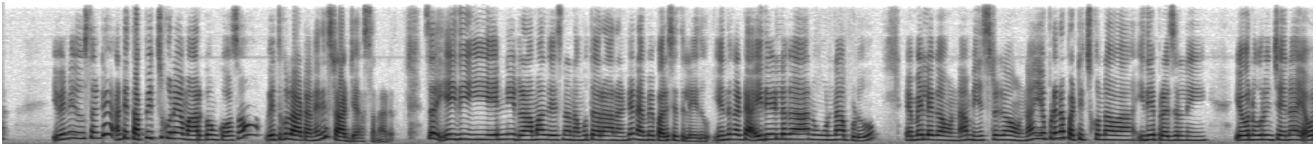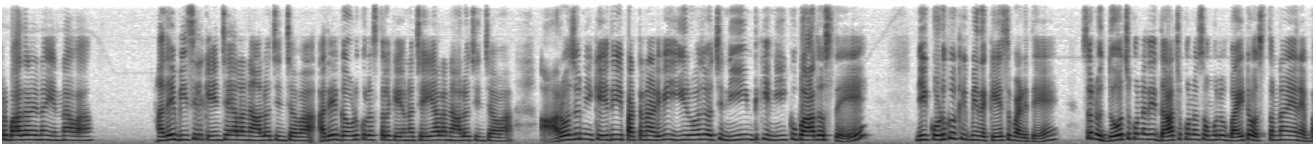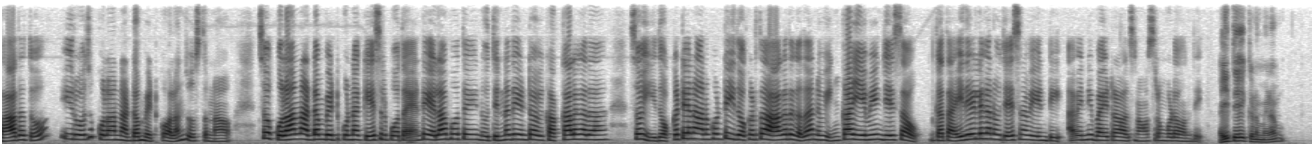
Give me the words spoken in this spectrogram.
ఇవన్నీ చూస్తుంటే అంటే తప్పించుకునే మార్గం కోసం వెతుకులాట అనేది స్టార్ట్ చేస్తున్నాడు. సరే ఇది ఈ ఎన్ని డ్రామాలు చేసినా నమ్ముతారా అని అంటే నమ్మే పరిస్థితి లేదు. ఎందుకంటే ఐదేళ్ళుగా నువ్వు ఉన్నప్పుడు ఎమ్మెల్యేగా ఉన్నా మినిస్టర్గా ఉన్నా ఎప్పుడైనా పట్టించుకున్నావా ఇదే ప్రజల్ని? ఎవరిని గురించి అయినా ఎవరి బాధలైనా విన్నావా? అదే బీసీలకు ఏం చేయాలని ఆలోచించావా? అదే గౌడు కులస్తులకు ఏమైనా చేయాలని ఆలోచించావా? ఆ రోజు నీకేది పట్టనాడివి ఈ రోజు వచ్చి నీ ఇంటికి నీకు బాధ వస్తే నీ కొడుకుకి మీద కేసు పడితే సో నువ్వు దోచుకున్నది దాచుకున్న సొమ్ములు బయట వస్తున్నాయనే బాధతో ఈరోజు కులాన్ని అడ్డం పెట్టుకోవాలని చూస్తున్నావు. సో కులాన్ని అడ్డం పెట్టుకున్న కేసులు పోతాయంటే ఎలా పోతాయి? నువ్వు తిన్నదేంటో అవి కక్కాలి కదా. సో ఇది ఒక్కటేనా అనుకుంటే ఇది ఒక్కటితో ఆగదు కదా. నువ్వు ఇంకా ఏమేం చేసావు గత ఐదేళ్ళుగా నువ్వు చేసినవి ఏంటి? అవన్నీ బయట రావాల్సిన అవసరం కూడా ఉంది. అయితే ఇక్కడ మేడం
